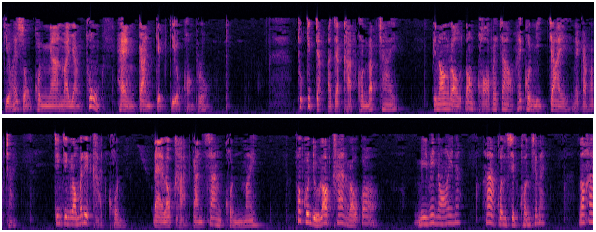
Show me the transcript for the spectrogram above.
เกี่ยวให้ส่งคนงานมายังทุ่ง แห่งการเก็บเกี่ยวของพระองค์ทุกกิจจักอาจจะขาดคนรับใช้ พี่น้องเราต้องขอพระเจ้าให้คนมีใจในการรับใช้ จริง ๆ เราไม่ได้ขาดคน แต่เราขาดการสร้างคนไหม เพราะคนอยู่รอบข้างเราก็มีไม่น้อยนะห้าคนสิบคนใช่ไหมแล้วห้า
